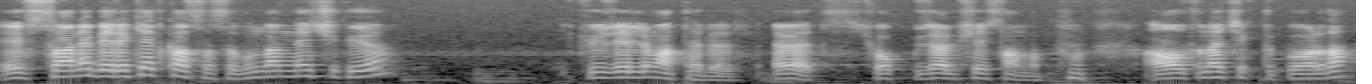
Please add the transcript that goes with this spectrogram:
Efsane bereket kasası bundan ne çıkıyor? 250 materyal. Evet çok güzel bir şey sandım. Altına çıktık bu arada.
